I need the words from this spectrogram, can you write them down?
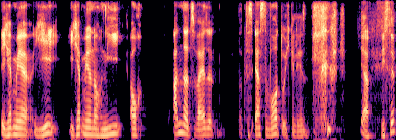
Ich habe mir je, ich habe mir noch nie auch ansatzweise das erste Wort durchgelesen. Ja, siehst du,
